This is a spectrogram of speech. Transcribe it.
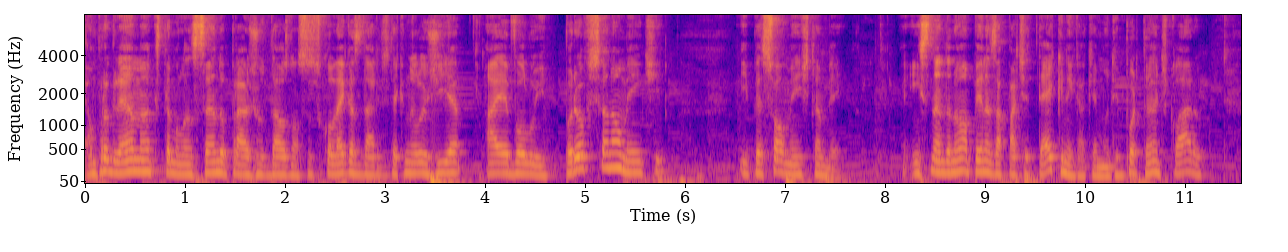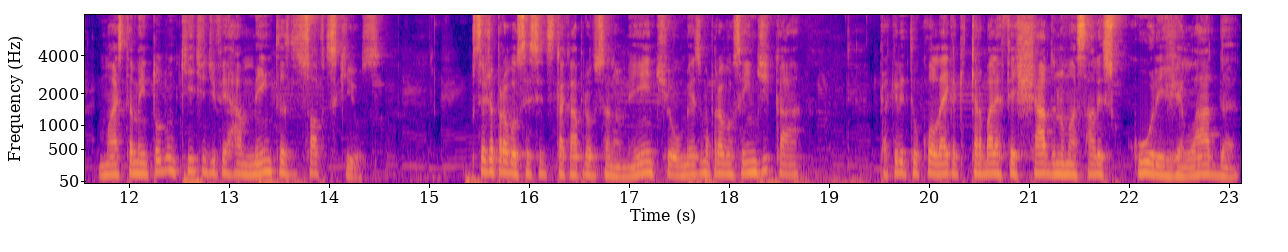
é um programa que estamos lançando para ajudar os nossos colegas da área de tecnologia a evoluir profissionalmente e pessoalmente também. Ensinando não apenas a parte técnica, que é muito importante, claro, mas também todo um kit de ferramentas de soft skills. Seja para você se destacar profissionalmente ou mesmo para você indicar para aquele teu colega que trabalha fechado numa sala escura e gelada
